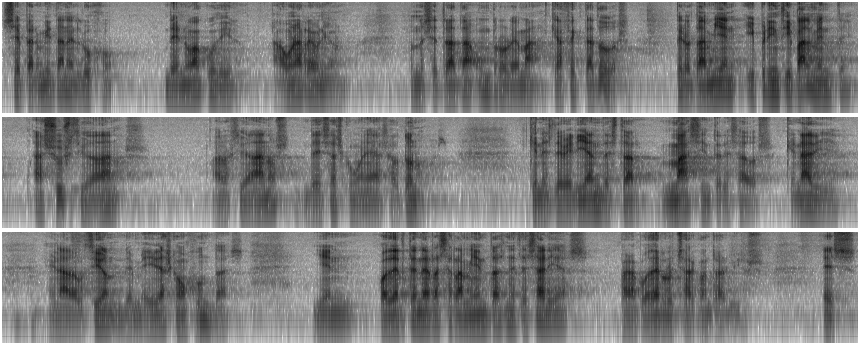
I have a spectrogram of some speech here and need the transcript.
se permitan el lujo de no acudir a una reunión donde se trata un problema que afecta a todos pero también y principalmente a sus ciudadanos, a los ciudadanos de esas comunidades autónomas, quienes deberían de estar más interesados que nadie en la adopción de medidas conjuntas y en poder tener las herramientas necesarias para poder luchar contra el virus. Es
